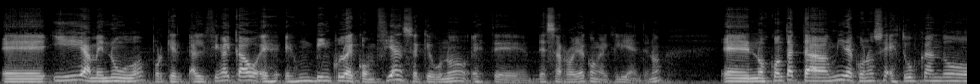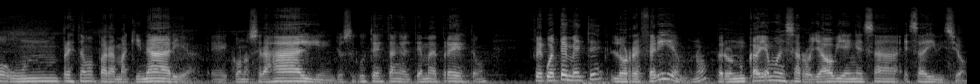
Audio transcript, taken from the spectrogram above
Eh, y a menudo, porque al fin y al cabo es, un vínculo de confianza que uno este, desarrolla con el cliente, ¿no? Eh, nos contactaban, mira, conoce, estoy buscando un préstamo para maquinaria, eh, conocerás a alguien, yo sé que ustedes están en el tema de préstamos. Frecuentemente lo referíamos, ¿no? Pero nunca habíamos desarrollado bien esa, esa división.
